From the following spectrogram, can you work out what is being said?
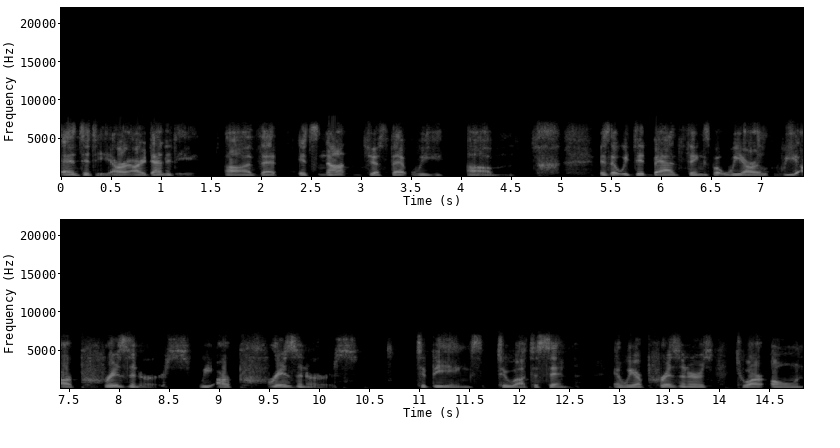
entity our, our identity uh, that it's not just that we um, is that we did bad things, but we are we are prisoners. We are prisoners to beings to uh, to sin, and we are prisoners to our own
